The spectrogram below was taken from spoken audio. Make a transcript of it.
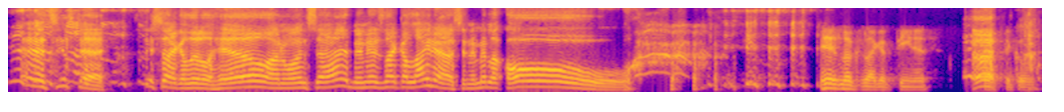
It's just a it's like a little hill on one side, and then there's like a lighthouse in the middle of oh. it looks like a penis. Testicle.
